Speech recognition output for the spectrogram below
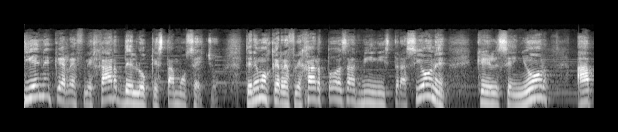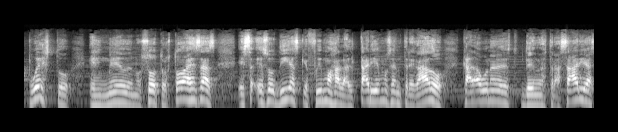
tiene que reflejar de lo que estamos hechos. Tenemos que reflejar todas esas ministraciones que el Señor ha puesto en medio de nosotros. Todas esas esos días que fuimos al altar y hemos entregado cada una de, nuestras áreas,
